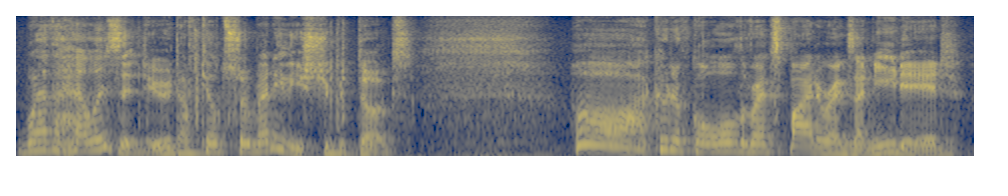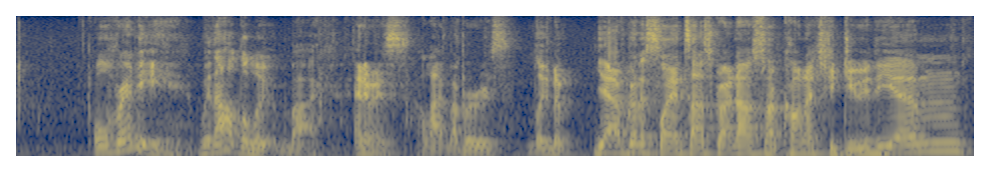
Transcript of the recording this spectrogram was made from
Where the hell is it, dude? I've killed so many of these stupid thugs. Oh, I could have got all the red spider eggs I needed already without the looting bag. Anyways, I like my brews. Look at them. Yeah, I've got a slayer task right now, so I can't actually do the um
